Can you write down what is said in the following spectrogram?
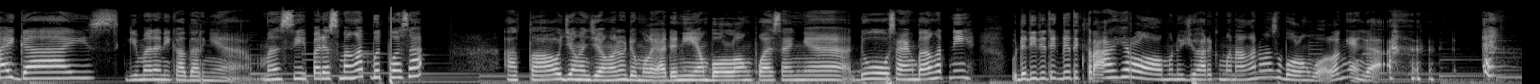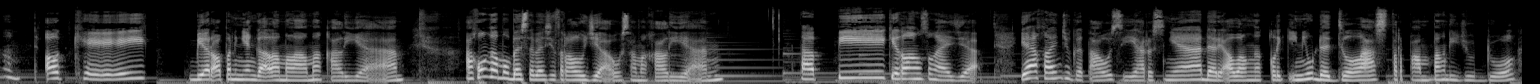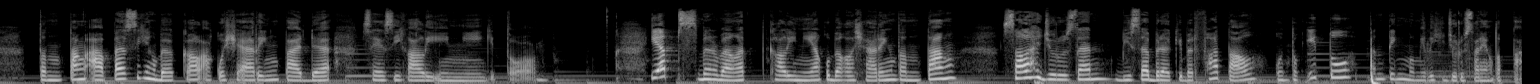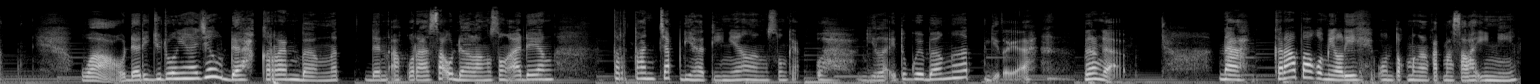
Hai guys, gimana nih kabarnya? Masih pada semangat buat puasa? Atau jangan-jangan udah mulai ada nih yang bolong puasanya Duh sayang banget nih Udah di detik-detik terakhir loh Menuju hari kemenangan masa bolong-bolong ya nggak? Oke, okay, biar openingnya nggak lama-lama kali ya Aku nggak mau basa-basi terlalu jauh sama kalian tapi kita langsung aja. Ya kalian juga tahu sih harusnya dari awal ngeklik ini udah jelas terpampang di judul tentang apa sih yang bakal aku sharing pada sesi kali ini gitu. Yap, bener banget. Kali ini aku bakal sharing tentang salah jurusan bisa berakibat fatal. Untuk itu, penting memilih jurusan yang tepat. Wow, dari judulnya aja udah keren banget. Dan aku rasa udah langsung ada yang tertancap di hatinya langsung kayak wah gila itu gue banget gitu ya. Benar nggak? Nah kenapa aku milih untuk mengangkat masalah ini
